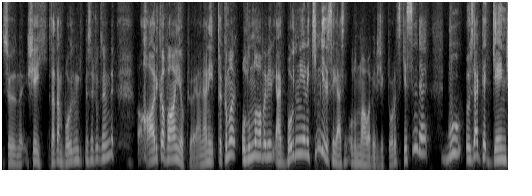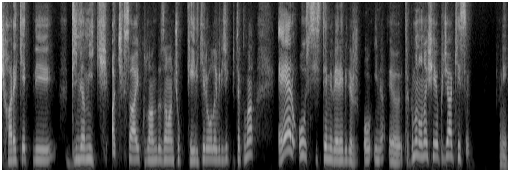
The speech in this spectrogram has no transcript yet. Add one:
sözünde şey zaten Boylan'ın gitmesine çok sevindi. Harika falan yapıyor yani hani takıma olumlu hava ver yani Boylan'ın yerine kim gelirse gelsin olumlu hava verecekti orası kesin de bu özellikle genç, hareketli, dinamik, açık sahayı kullandığı zaman çok tehlikeli olabilecek bir takıma eğer o sistemi verebilir, o ina- e, takımın ona şey yapacağı kesin. Hani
